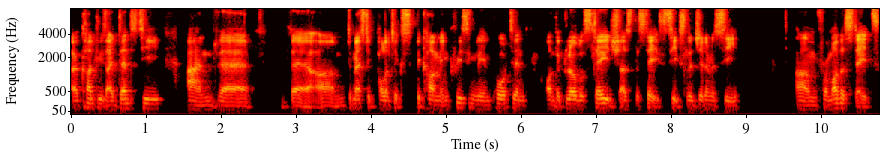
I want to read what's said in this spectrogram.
a country's identity and their their um, domestic politics become increasingly important on the global stage as the state seeks legitimacy um, from other states.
